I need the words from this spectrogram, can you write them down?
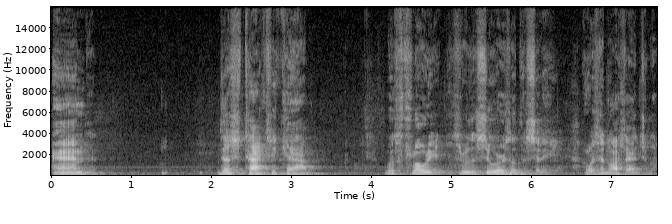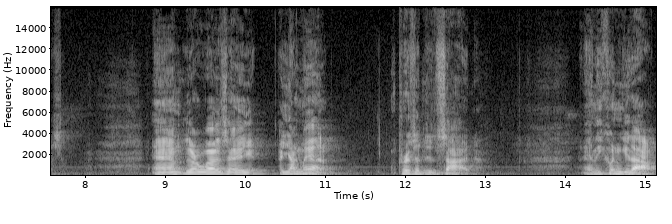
And this taxi cab was floating through the sewers of the city. It was in Los Angeles. And there was a, a young man imprisoned inside, and he couldn't get out.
